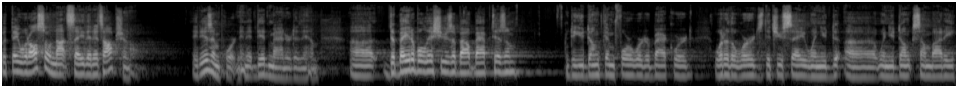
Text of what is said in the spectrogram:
but they would also not say that it's optional. It is important and it did matter to them. Uh, debatable issues about baptism. Do you dunk them forward or backward? What are the words that you say when you, uh, when you dunk somebody?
